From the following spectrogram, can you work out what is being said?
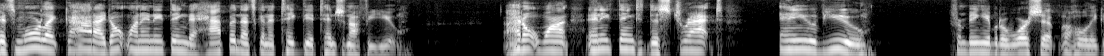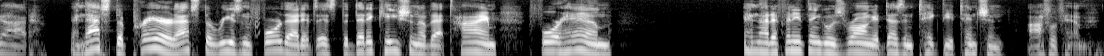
It's more like, God, I don't want anything to happen that's going to take the attention off of you. I don't want anything to distract any of you from being able to worship a holy God. And that's the prayer. That's the reason for that. It's, it's the dedication of that time for Him. And that if anything goes wrong, it doesn't take the attention off of Him.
